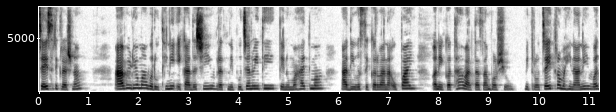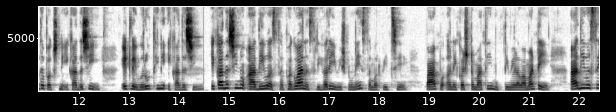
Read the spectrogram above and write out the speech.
જય શ્રી કૃષ્ણ. આ વિડીયોમાં વરુથીની એકાદશી, વ્રતની પૂજન વિધિ, તેનું મહાત્મ્ય, આ દિવસે કરવાના ઉપાય અને કથા વાર્તા સાંભળશું. મિત્રો, ચૈત્ર મહિનાની વધ પક્ષની એકાદશી એટલે વરુથીની એકાદશી. એકાદશીનો આ દિવસ ભગવાન શ્રી હરિ વિષ્ણુને સમર્પિત છે. પાપ અને કષ્ટમાંથી મુક્તિ મેળવવા માટે આ દિવસે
